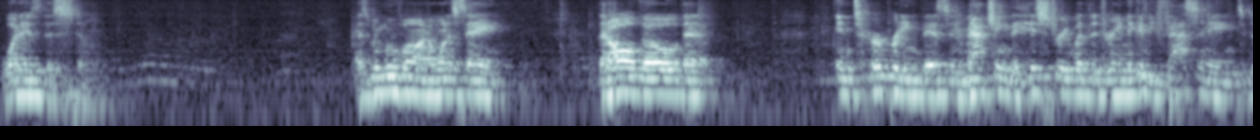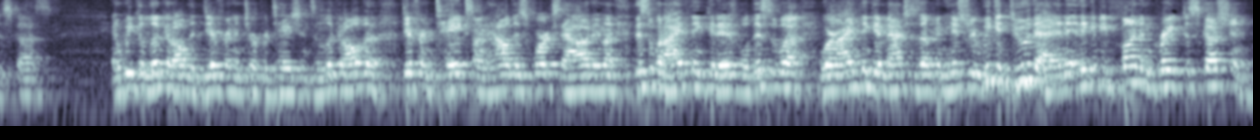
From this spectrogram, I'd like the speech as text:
What is this stone? As we move on, I want to say that although that interpreting this and matching the history with the dream, it can be fascinating to discuss. And we could look at all the different interpretations and look at all the different takes on how this works out and like this is what i think it is well this is what where i think it matches up in history we could do that and it, and it could be fun and great discussion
